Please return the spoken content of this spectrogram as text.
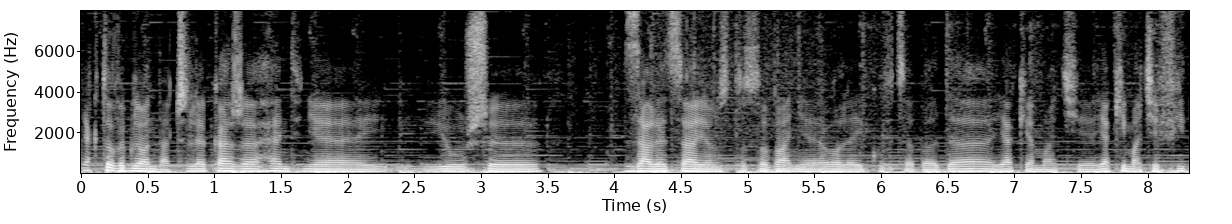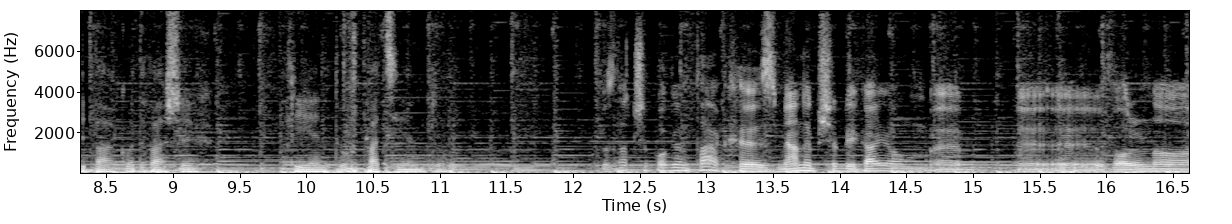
Jak to wygląda? Czy lekarze chętnie już zalecają stosowanie olejków CBD? Jakie macie, jaki macie feedback od Waszych klientów, pacjentów? To znaczy powiem tak, e, zmiany przebiegają e, e, wolno,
